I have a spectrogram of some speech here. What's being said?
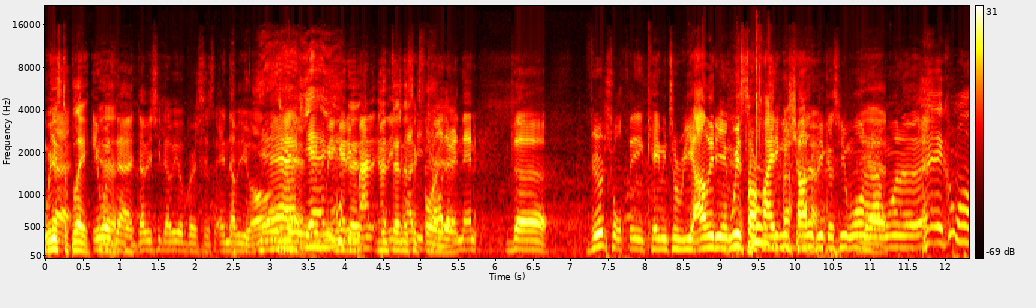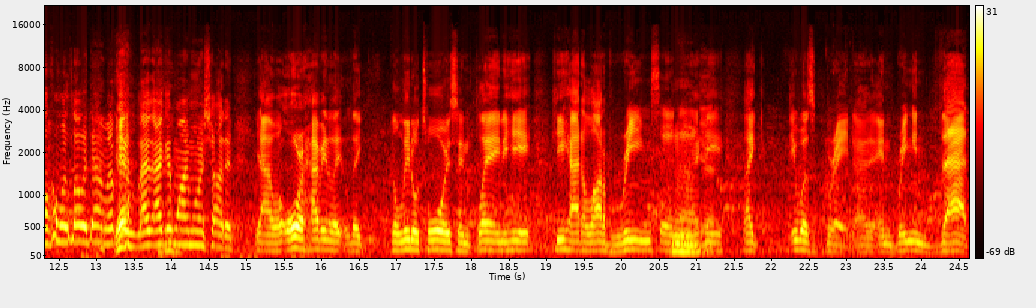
we used to play. It was Yeah. the WCW versus NWO. Yeah, and yeah, we yeah. getting mad at, each, at each other, yeah. and then the virtual thing came into reality, and we start fighting each other because he won. I Yeah. want to. Hey, come on, come on, slow it down. Okay, Yeah. I, I get one more shot. And yeah, or having like, like the little toys and playing. He he had a lot of rings, and uh, he like it was great. Uh, and bringing that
